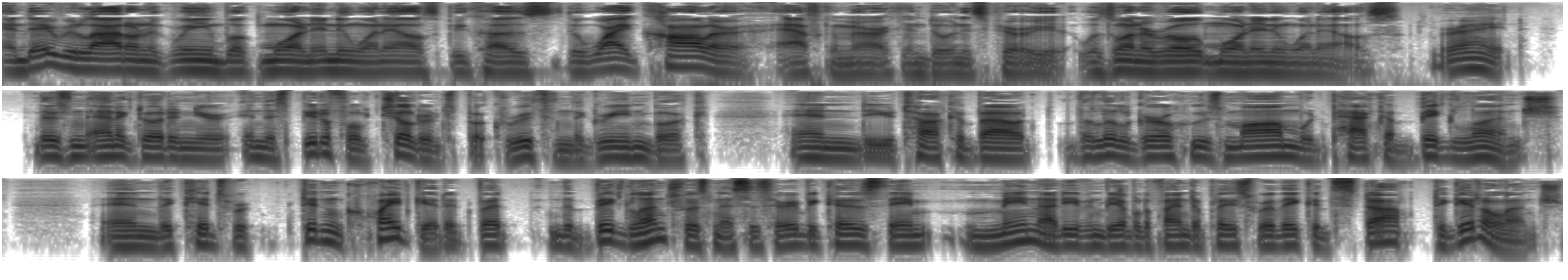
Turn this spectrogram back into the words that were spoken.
and they relied on the Green Book more than anyone else because the white collar African American during this period was on the road more than anyone else. Right. There's an anecdote in your in this beautiful children's book, Ruth and the Green Book, and you talk about the little girl whose mom would pack a big lunch, and the kids were didn't quite get it, but the big lunch was necessary because they may not even be able to find a place where they could stop to get a lunch.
